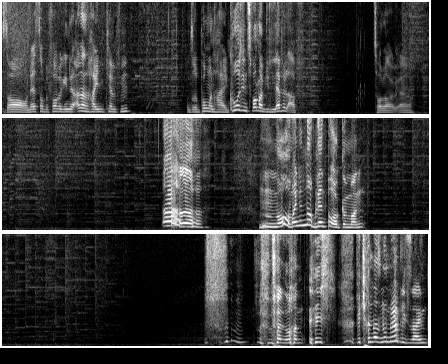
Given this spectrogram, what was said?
So, und jetzt noch bevor wir gegen den anderen Haien kämpfen. Unsere Pokémon heilen. Kursi und Zwollock Level up. Zwollock, ja. Ah! Oh, meine noblen Pokémon. Verloren. Ich. Wie kann das nur möglich sein?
